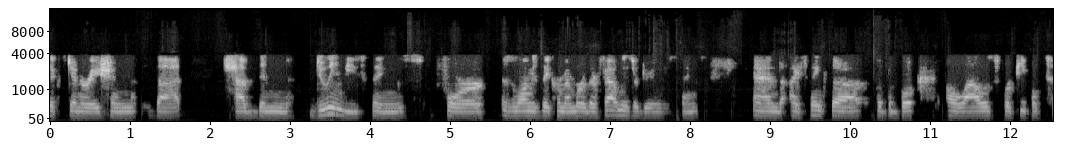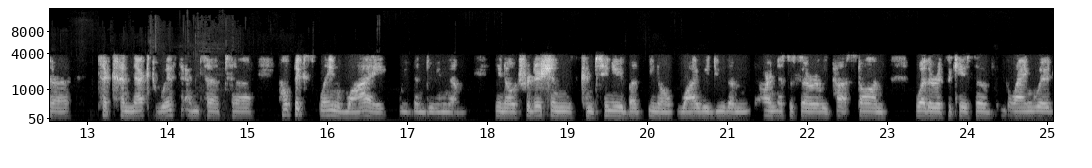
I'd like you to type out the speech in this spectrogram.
sixth generation that have been doing these things for as long as they can remember. Their families are doing these things, and I think the that the book allows for people to to connect with and to, to help explain why we've been doing them. You know, traditions continue, but you know why we do them aren't necessarily passed on, whether it's a case of language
